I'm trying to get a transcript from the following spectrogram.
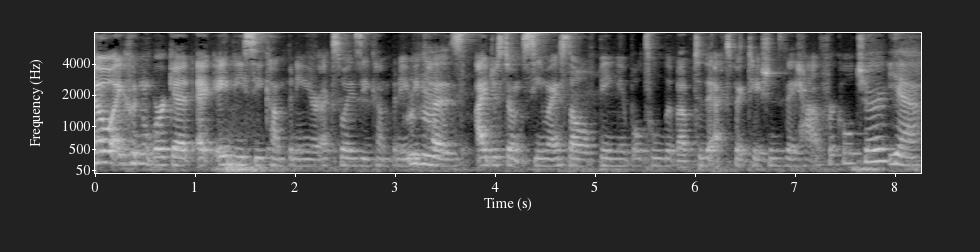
know I couldn't work at ABC company or XYZ company Mm-hmm. because I just don't see myself being able to live up to the expectations they have for culture. Yeah.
